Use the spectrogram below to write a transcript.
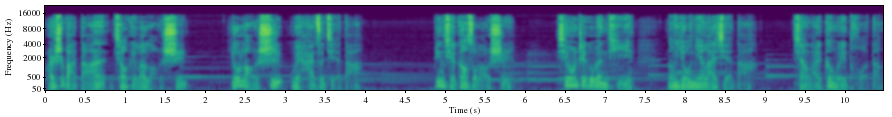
而是把答案交给了老师，由老师为孩子解答，并且告诉老师，希望这个问题能由您来解答，想来更为妥当。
